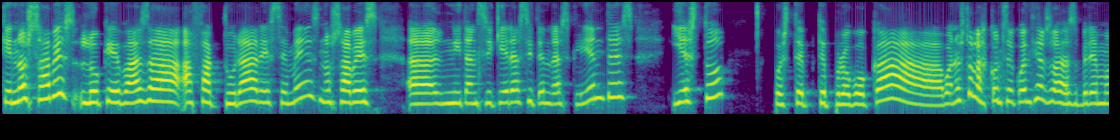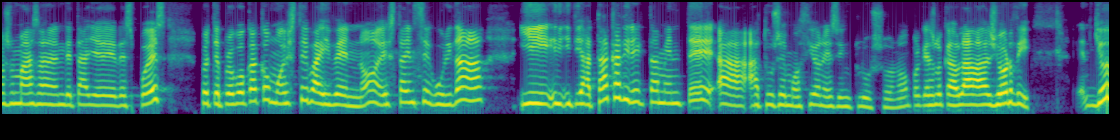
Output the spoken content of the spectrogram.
que no sabes lo que vas a, facturar ese mes, no sabes ah, ni tan siquiera si tendrás clientes y esto pues te, provoca, bueno, esto las consecuencias las veremos más en detalle después, pero te provoca como este vaivén, ¿no? Esta inseguridad y, te ataca directamente a, tus emociones incluso, ¿no? Porque es lo que hablaba Jordi. Yo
